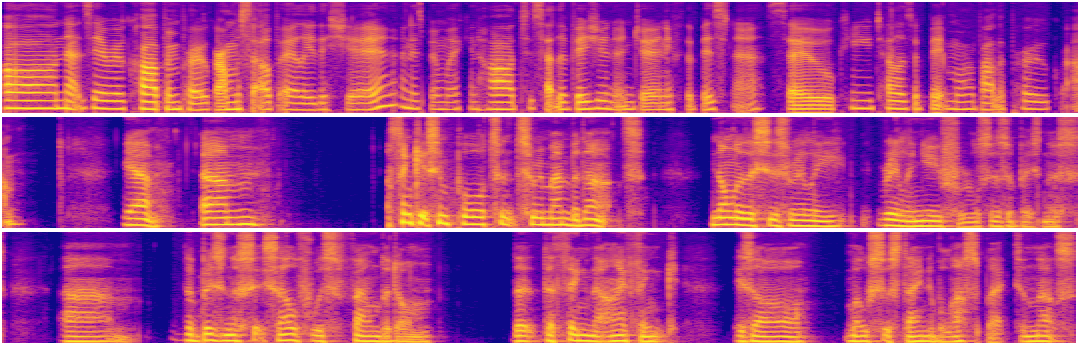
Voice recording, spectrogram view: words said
Our net zero carbon program was set up early this year and has been working hard to set the vision and journey for the business. So, can you tell us a bit more about the program? Yeah, um, I think it's important to remember that none of this is really really new for us as a business. Um, the business itself was founded on the the thing that I think is our most sustainable aspect, and that's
